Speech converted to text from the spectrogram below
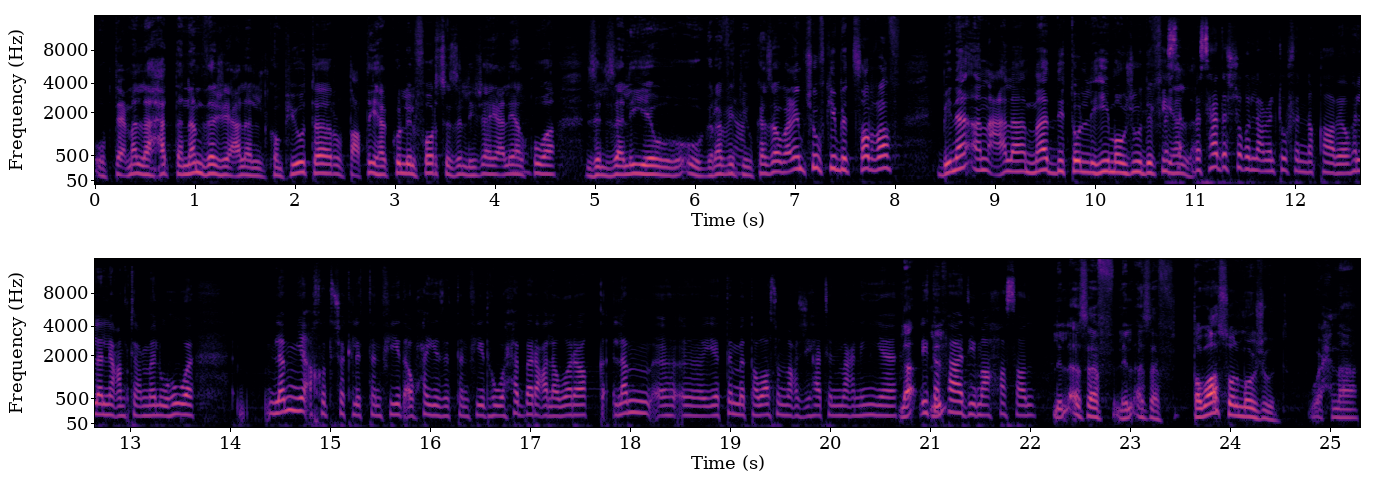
وبتعملها حتى نمذجة على الكمبيوتر وبتعطيها كل ال forces اللي جاي عليها القوى زلزالية و gravity نعم. وكذا. وبعدين بتشوف كيف بتصرف بناء على مادته اللي هي موجودة فيها بس, هلأ. بس هذا الشغل اللي عملتوه في النقابة وهلا اللي عم تعملوه هو لم يأخذ شكل التنفيذ أو حيز التنفيذ هو حبر على ورق لم آه، آه، يتم التواصل مع الجهات المعنية لا لتفادي ما حصل. للأسف للأسف التواصل موجود وإحنا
